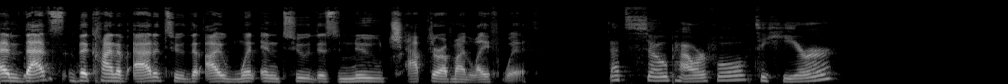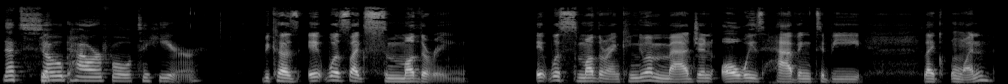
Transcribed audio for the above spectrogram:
And that's the kind of attitude that I went into this new chapter of my life with. That's so powerful to hear. That's so powerful to hear. because it was like smothering. It was smothering. Can you imagine always having to be like on?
